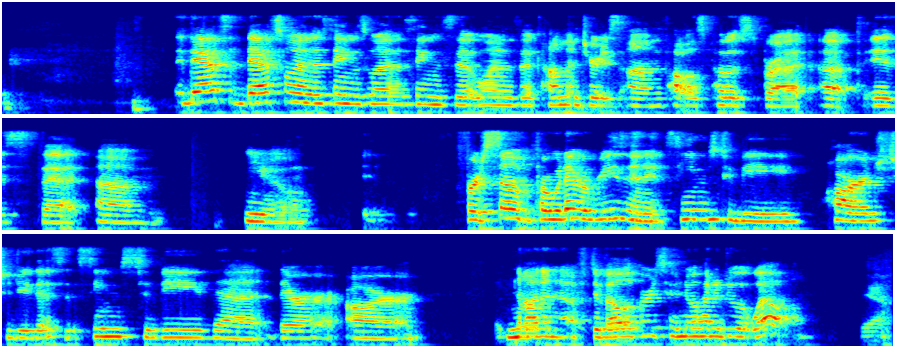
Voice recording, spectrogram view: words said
Like, that's that's one of the things. One of the things that one of the commenters on Paul's post brought up is that um, you know, for some for whatever reason, it seems to be hard to do this. It seems to be that there are not enough developers who know how to do it well. Yeah.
